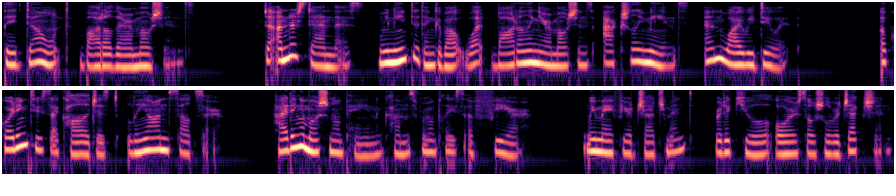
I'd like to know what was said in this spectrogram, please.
they don't bottle their emotions. To understand this, we need to think about what bottling your emotions actually means and why we do it. According to psychologist Leon Seltzer, Hiding emotional pain comes from a place of fear. We may fear judgment, ridicule, or social rejection,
